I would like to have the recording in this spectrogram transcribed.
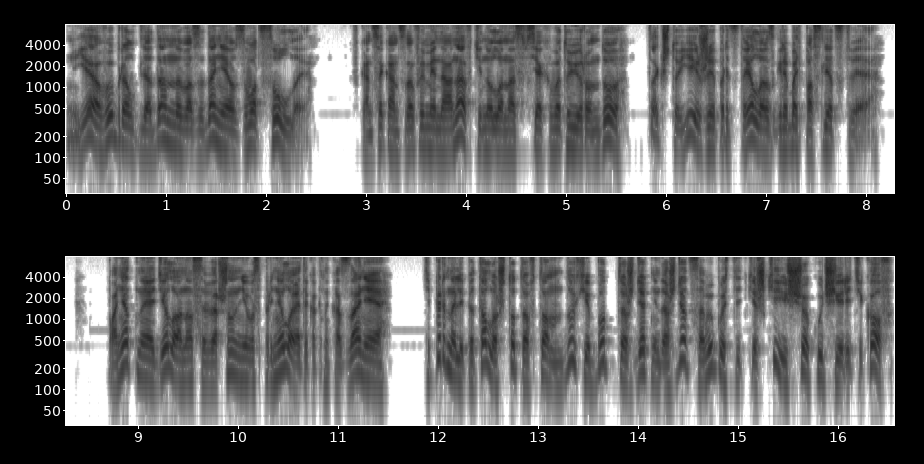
я выбрал для данного задания взвод Суллы. В конце концов, именно она втянула нас всех в эту ерунду, так что ей же предстояло разгребать последствия. Понятное дело, она совершенно не восприняла это как наказание, теперь налепетала что-то в том духе, будто ждет не дождется выпустить кишки еще кучи еретиков,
